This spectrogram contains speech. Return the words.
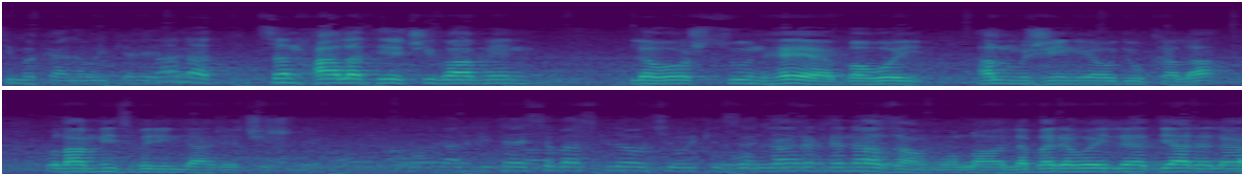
تیمەکانەوەی کەات چەند حالڵەتێکی بابێن لە هۆش سوون هەیە بەهۆی هەڵمژینی ئەو دووکەلا وەڵام هیچ بریندارێکیش نیە کارەکە نازان وڵا لەبەرەوەی لە دیارە لە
